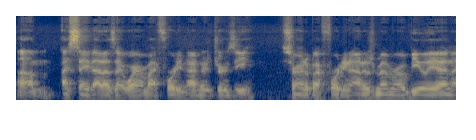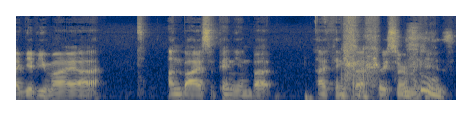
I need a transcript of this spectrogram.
Um, I say that as I wear my 49ers jersey, surrounded by 49ers memorabilia, and I give you my uh, unbiased opinion. But I think that Trey Sermon is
